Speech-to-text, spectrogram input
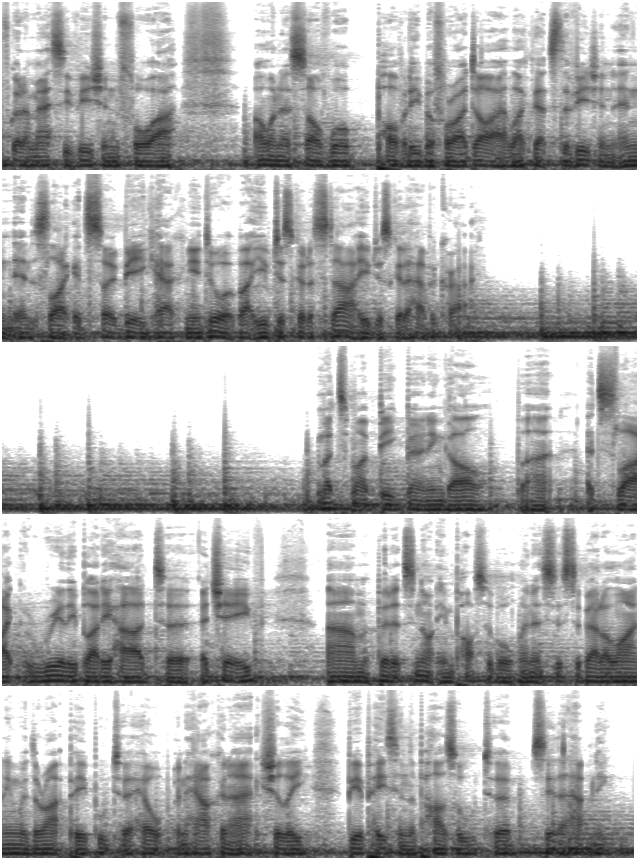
I've got a massive vision for I want to solve world poverty before I die. Like that's the vision, and, and it's like it's so big. How can you do it? But you've just got to start. You've just got to have a crack. It's my big burning goal, but it's like really bloody hard to achieve. Um, but it's not impossible, and it's just about aligning with the right people to help. And how can I actually be a piece in the puzzle to see that happening?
